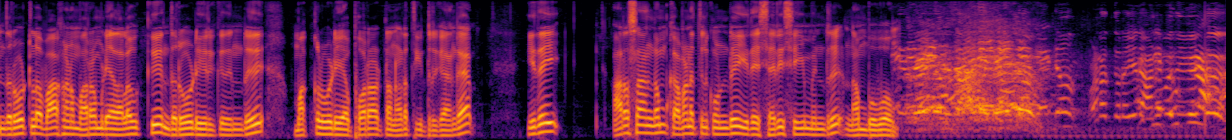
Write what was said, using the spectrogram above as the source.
இந்த ரோட்டில் வாகனம் வர முடியாத அளவுக்கு இந்த ரோடு இருக்குதுன்று மக்களுடைய போராட்டம் நடத்திக்கிட்டு இருக்காங்க. இதை அரசாங்கம் கவனத்தில் கொண்டு இதை சரி செய்யும் என்று நம்புவோம். வனத்துறையின் அனுமதி வேண்டும்.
